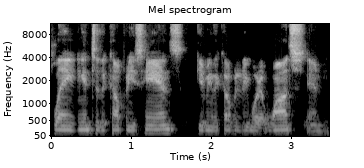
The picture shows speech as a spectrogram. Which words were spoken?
playing into the company's hands, giving the company what it wants, and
